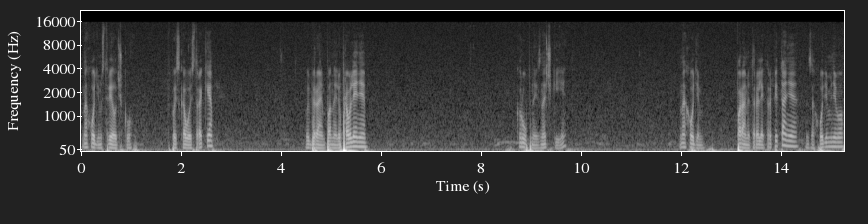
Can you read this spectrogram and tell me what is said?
Находим стрелочку в поисковой строке. Выбираем панель управления. Крупные значки. Находим параметр электропитания. Заходим в него.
